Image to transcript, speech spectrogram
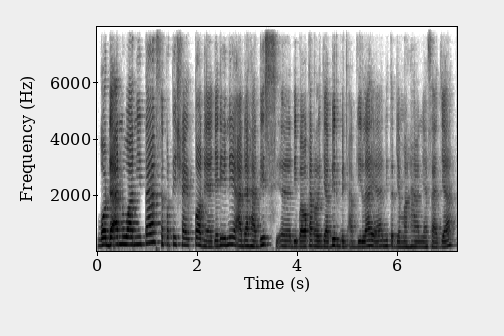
Godaan wanita seperti syaiton ya. Jadi ini ada hadis e, dibawakan oleh Jabir bin Abdillah ya. Ini terjemahannya saja.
